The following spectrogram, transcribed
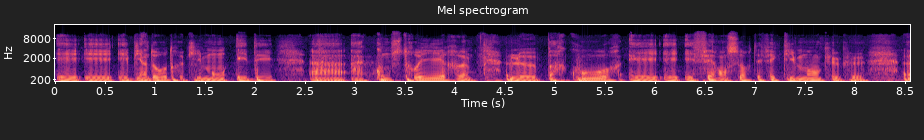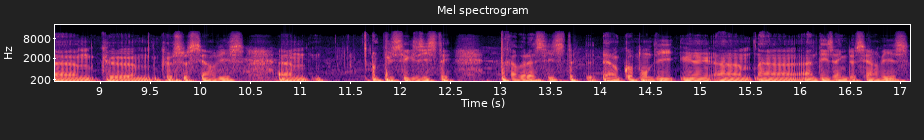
et, bien d'autres qui m'ont aidé à, construire le parcours et- et faire en sorte effectivement que, que, euh, que, que ce service euh, puisse exister. Travel Assist, euh, quand on dit un, un- un design de service,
